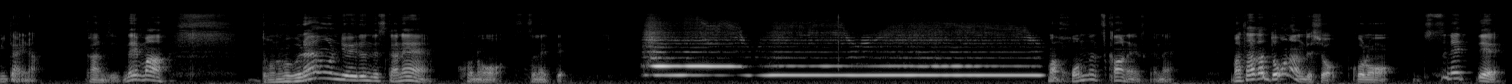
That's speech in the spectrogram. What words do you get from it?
みたいな感じで、まあ、どのぐらい音量いるんですかね、このつつねって。まあ、ほんな使わないですけどね。まあ、ただどうなんでしょう？この、つつねって、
